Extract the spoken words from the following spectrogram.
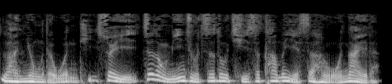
滥用的问题。所以，这种民主制度其实他们也是很无奈的。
